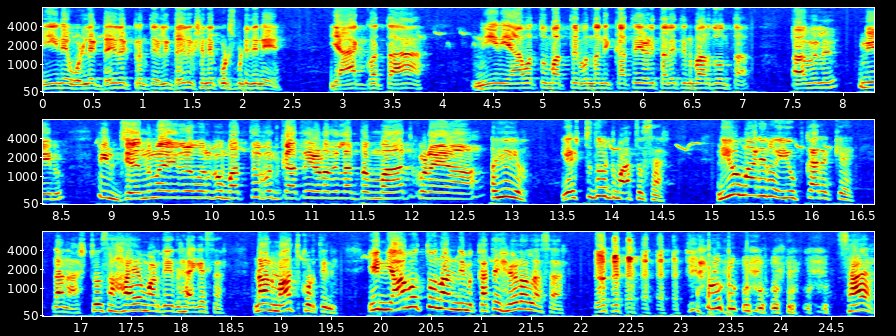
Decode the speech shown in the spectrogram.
ನೀನೇ ಒಳ್ಳೆ ಡೈರೆಕ್ಟರ್ ಅಂತ ಹೇಳಿ ಡೈರೆಕ್ಷನ್ ಕೊಡ್ಸ್ಬಿಟ್ಟಿದೀನಿ ಯಾಕೆ ಗೊತ್ತಾ? ನೀನ್ ಯಾವತ್ತು ಮತ್ತೆ ಬಂದ ನೀ ಕತೆ ಹೇಳಿ ತಲೆ ತಿನ್ಬಾರ್ದು ಅಂತ. ಆಮೇಲೆ ನೀನು ನಿನ್ ಜನ್ಮ ಇರೋವರೆಗೂ ಮತ್ತೆ ಬಂದ್ ಕತೆ ಹೇಳೋದಿಲ್ಲ ಅಂತ ಮಾತು ಕೊಡಯ್ಯ ಅಯ್ಯೋ ಎಷ್ಟು ದೊಡ್ಡ ಮಾತು ಸರ್ ನೀವು ಮಾಡಿರೋ ಈ ಉಪಕಾರಕ್ಕೆ ನಾನು ಅಷ್ಟು ಸಹಾಯ ಮಾಡದೇ ಇದ್ರೆ ಹೇಗೆ ಸರ್ ನಾನು ಮಾತು ಕೊಡ್ತೀನಿ ಇನ್ಯಾವತ್ತೂ ನಾನು ನಿಮ್ಗೆ ಕತೆ ಹೇಳೋಲ್ಲ ಸರ್ ಸರ್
